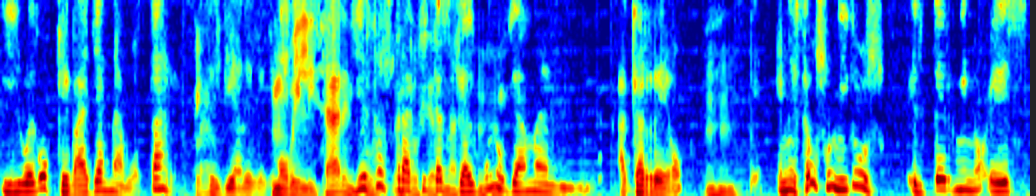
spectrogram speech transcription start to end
y luego que vayan a votar el día de la elección. Movilizar. y estas prácticas que algunos llaman acarreo, en Estados Unidos el término es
